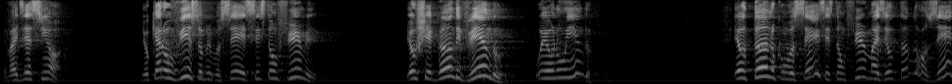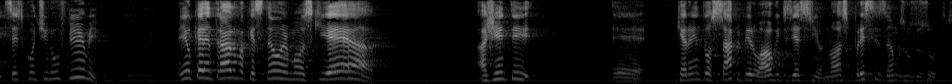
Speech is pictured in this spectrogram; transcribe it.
Ele vai dizer assim: ó, eu quero ouvir sobre vocês, vocês estão firmes. Eu chegando e vendo, ou eu não indo. Eu estando com vocês, vocês estão firmes, mas eu estando ausente, vocês continuam firmes. E eu quero entrar numa questão, irmãos, que é a, a gente. É, quero endossar primeiro algo e dizer assim: ó, nós precisamos uns dos outros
